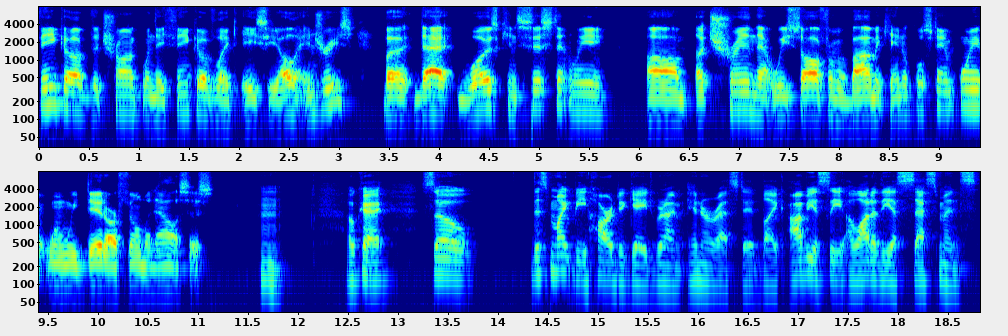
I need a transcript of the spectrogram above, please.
think of the trunk when they think of like ACL injuries, but that was consistently um, a trend that we saw from a biomechanical standpoint when we did our film analysis. Hmm. Okay. So this might be hard to gauge, but I'm interested. Like, obviously, a lot of the assessments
